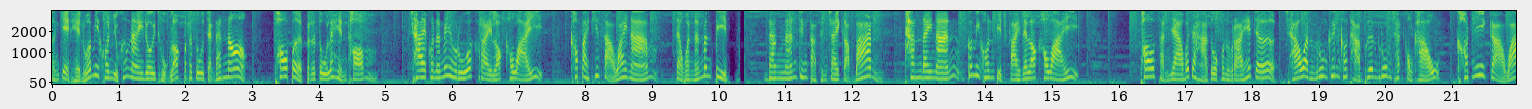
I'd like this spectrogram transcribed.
สังเกตเห็นว่ามีคนอยู่ข้างในโดยถูกล็อกประตูจากด้านนอก พอเปิดประตูและเห็นทอม ชายคนนั้นไม่รู้ว่าใครล็อกเขาไว้ เขาไปที่สระว่ายน้ำแต่วันนั้นมันปิด ดังนั้นจึงตัดสินใจกลับบ้าน ทันใดนั้นก็มีคนปิดไฟและล็อกเขาไว้ พอสัญญาว่าจะหาตัวคนร้ายให้เจอ เช้าวันรุ่งขึ้นเขาถามเพื่อนร่วมชั้นของเขา คอตนี่กล่าวว่า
